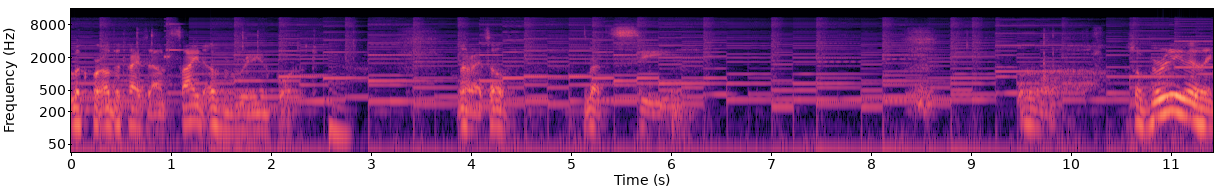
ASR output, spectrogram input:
look for other types outside of Viridian Forest. Alright, so let's see. So Viridian is a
